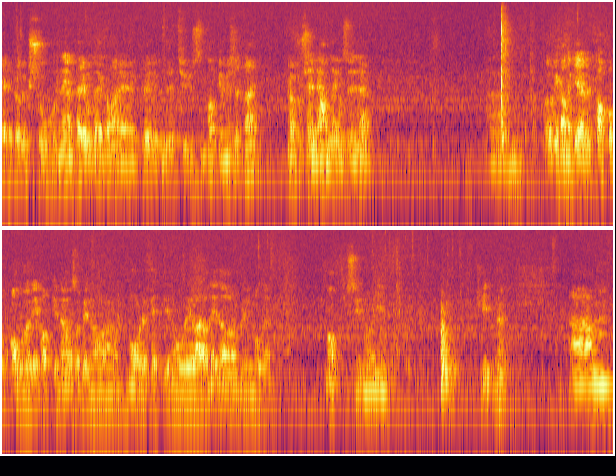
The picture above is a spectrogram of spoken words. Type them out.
hele produksjonen i en periode. Det kan være flere hundre tusen pakker med kjøttdeig fra forskjellige anlegg osv. Um, og vi kan ikke pakke opp alle de pakkene og så begynne å måle fettinnholdet i hver av de. Da blir både Mattilsynet og Gilde slitne. Um,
